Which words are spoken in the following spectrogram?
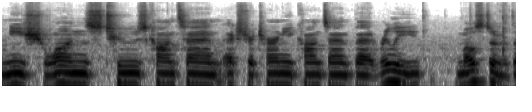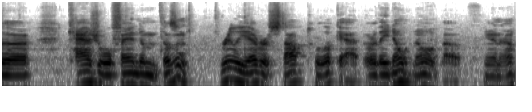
niche ones, twos content, extra tourney content that really most of the casual fandom doesn't really ever stop to look at or they don't know about, you know?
